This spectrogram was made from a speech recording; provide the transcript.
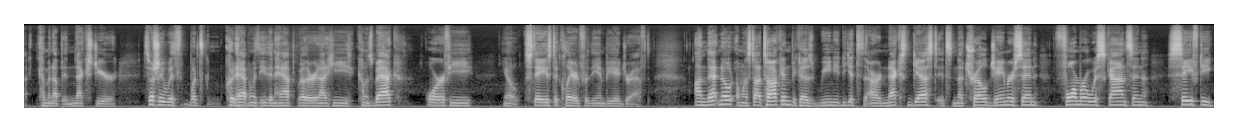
uh, coming up in next year, especially with what could happen with Ethan Happ, whether or not he comes back or if he, you know, stays declared for the NBA draft on that note, I'm going to start talking because we need to get to our next guest. It's Natrell Jamerson, former Wisconsin safety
